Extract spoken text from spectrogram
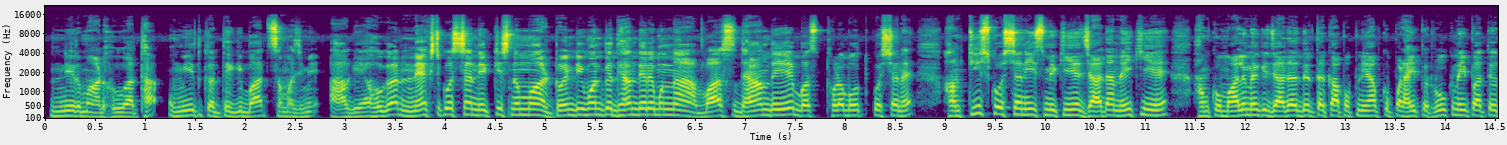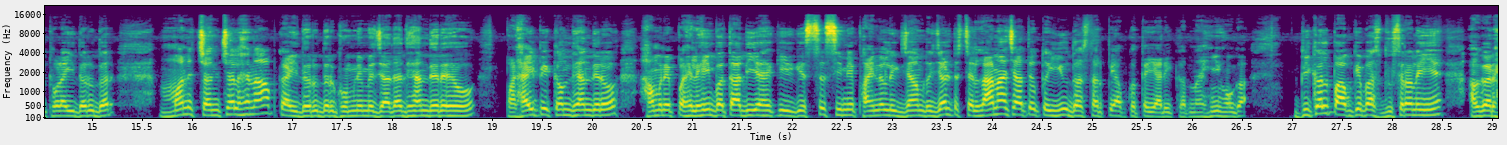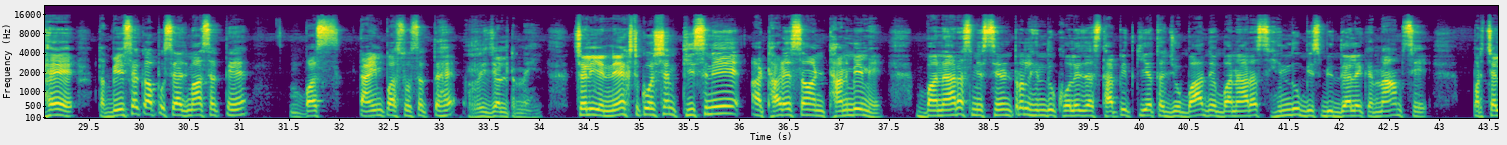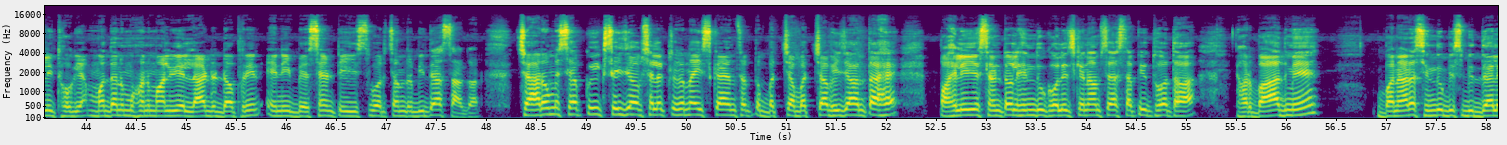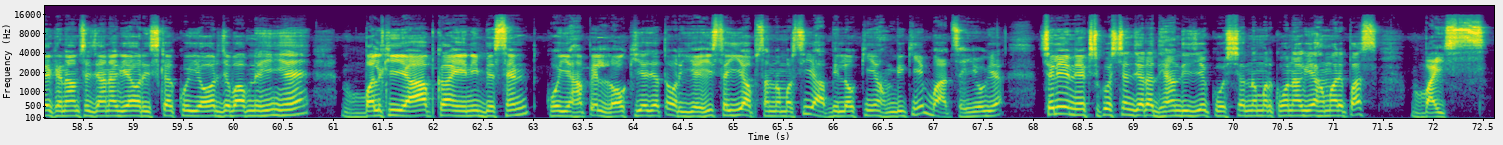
निर्माण हुआ था। उम्मीद करते कि बात समझ में आ गया होगा। नेक्स्ट क्वेश्चन इक्कीस नंबर ट्वेंटी वन पे ध्यान दे रहे मुन्ना। बस ध्यान दे, बस थोड़ा बहुत क्वेश्चन है। हम तीस क्वेश्चन ही इसमें किए हैं, ज़्यादा नहीं किए हैं। हमको मालूम है कि ज़्यादा देर तक आप अपने आप को पढ़ाई पर रोक नहीं पाते हो, थोड़ा इधर उधर। मन चंचल है ना आपका, इधर उधर घूमने में ज़्यादा ध्यान दे रहे हो। पढ़ाई पर कम ध्यान दे रहे हो। हमने पहले ही बता दिया है कि एसएससी में फाइनल एग्ज़ाम रिज़ल्ट चलाना चाहते हो तो युद्ध स्तर पर आपको तैयारी करना ही होगा। विकल्प आपके पास दूसरा नहीं है। अगर है तो बेशक आप उसे आजमा सकते हैं। बस टाइम पास हो सकता है, रिज़ल्ट नहीं। चलिए, नेक्स्ट क्वेश्चन, किसने अठारह में बनारस में सेंट्रल हिंदू कॉलेज स्थापित किया था, जो बाद में बनारस हिंदू विश्वविद्यालय के नाम से प्रचलित हो गया? Madan Mohan Malaviya, lord Dufferin, Annie Besant, Ishwar Chandra Vidyasagar. चारों में से आपको एक सही जवाब सेलेक्ट करना है, इसका आंसर तो बच्चा बच्चा भी जानता है। पहले ये सेंट्रल हिंदू कॉलेज के नाम से स्थापित हुआ था, और बाद में बनारस हिंदू विश्वविद्यालय के नाम से जाना गया और इसका कोई और जवाब नहीं है, बल्कि आपका एनी बेसेंट को यहाँ पे लॉक किया जाता और यही सही है, ऑप्शन नंबर सी, आप भी लॉक किए, हम भी किए, बात सही हो गया। चलिए नेक्स्ट क्वेश्चन, जरा ध्यान दीजिए, क्वेश्चन नंबर कौन आ गया हमारे पास? बाईस।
